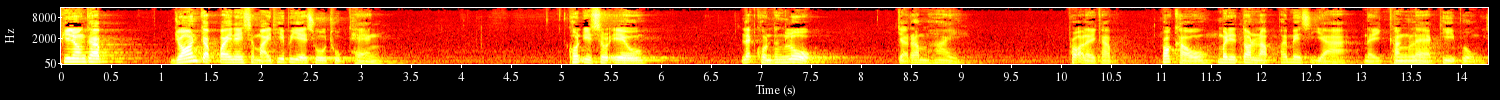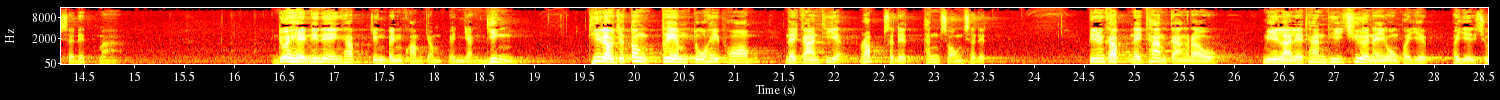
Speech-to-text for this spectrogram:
พี่น้องครับย้อนกลับไปในสมัยที่พระเยซูถูกแทง คนอิสราเอลและคนทั้งโลกจะร่ำไห้ เพราะอะไรครับ เพราะเขาไม่ได้ต้อนรับพระเมสสิยาในครั้งแรกที่พระองค์เสด็จมา ด้วยเหตุนี้เองครับจึงเป็นความจำเป็นอย่างยิ่ง ที่เราจะต้องเตรียมตัวให้พร้อมในการที่รับเสด็จทั้งสองเสด็จ พี่น้องครับในท่ามกลางเรามีหลายหลายท่านที่เชื่อในองค์พระเยซู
